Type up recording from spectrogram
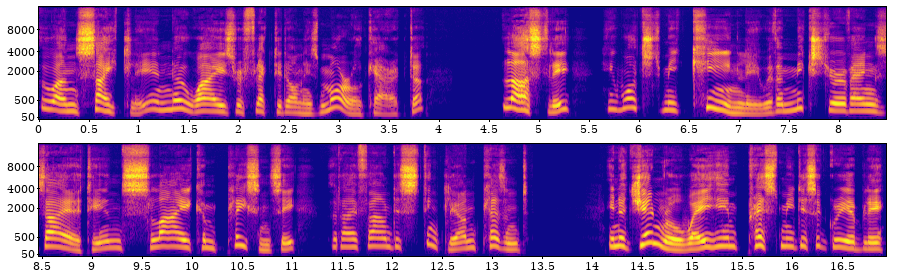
though unsightly, in no wise reflected on his moral character. Lastly, he watched me keenly with a mixture of anxiety and sly complacency that I found distinctly unpleasant. In a general way he impressed me disagreeably.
